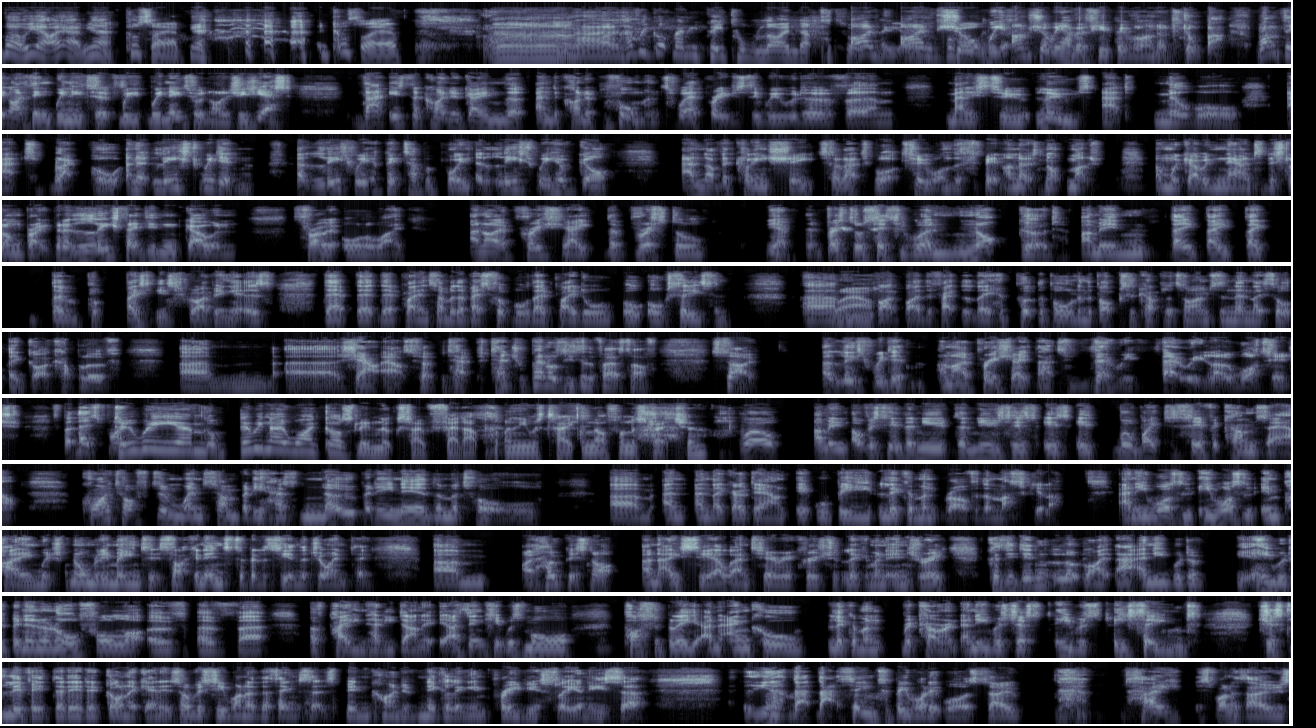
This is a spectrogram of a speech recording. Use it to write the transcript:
Well, yeah, I am. Yeah, of course I am. Yeah, of course I am. Oh, Uh, no. Have we got many people lined up to talk? I'm, I'm sure we I'm sure we have a few people lined up to talk. But one thing I think we need to we, we need to acknowledge is yes, that is the kind of game that and the kind of performance where previously we would have um, managed to lose at Millwall, at Blackpool, and at least we didn't. At least we have picked up a point. At least we have got another clean sheet. So that's what two on the spin. I know it's not much, and we're going now into this long break, but at least they didn't go and throw it all away. And I appreciate that Bristol yeah, Bristol City were not good. I mean, they they they they were basically describing it as they're, they're they're playing some of the best football they played all all, all season. Um, Wow. By by the fact that they had put the ball in the box a couple of times and then they thought they'd got a couple of um, uh, shout outs for potential penalties in the first half. So. At least we didn't, and I appreciate that's very, very low wattage. But let's Do we um do we know why Gosling looked so fed up when he was taken off on the stretcher? Well, I mean, obviously the new the news is is is we'll wait to see if it comes out. Quite often, when somebody has nobody near them at all, um, and and they go down, it will be ligament rather than muscular. And he wasn't he wasn't in pain, which normally means it's like an instability in the joint thing. Um, I hope it's not an ACL anterior cruciate ligament injury because it didn't look like that, and he would have he would have been in an awful lot of of uh, of pain had he done it. I think it was more possibly an ankle ligament recurrent, and he was just he was he seemed just livid that it had gone again. It's obviously one of the things that's been kind of niggling him previously, and he's uh, you know that that seemed to be what it was. So hey, it's one of those.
